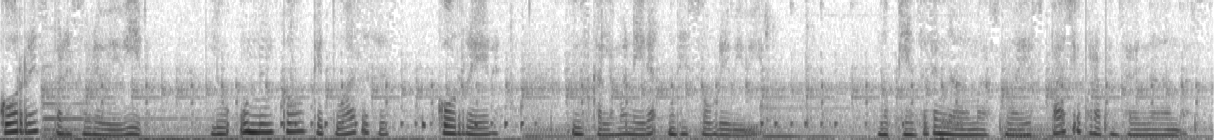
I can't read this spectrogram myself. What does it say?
Corres para sobrevivir. Lo único que tú haces es correr y buscar la manera de sobrevivir. No piensas en nada más, no hay espacio para pensar en nada más.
